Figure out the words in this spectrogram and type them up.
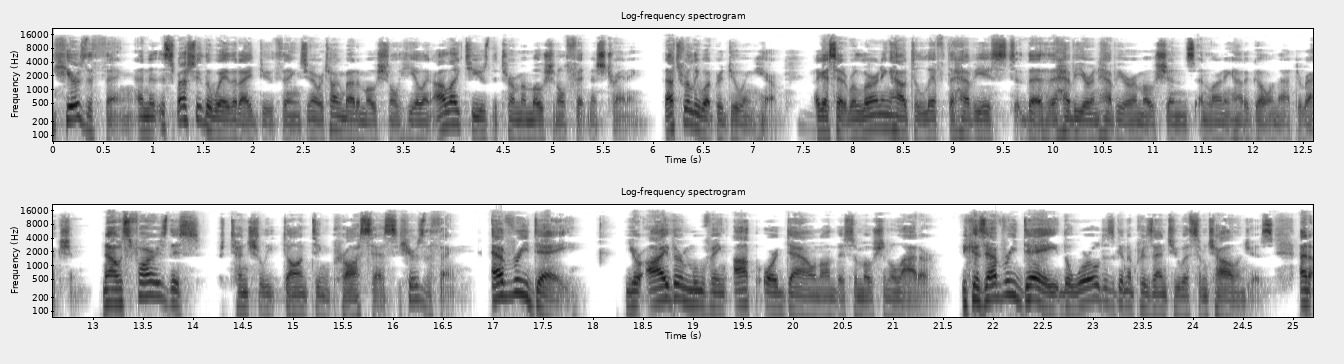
here's the thing, and especially the way that I do things, you know, we're talking about emotional healing. I like to use the term emotional fitness training. That's really what we're doing here. Mm-hmm. Like I said, we're learning how to lift the heaviest, the, the heavier and heavier emotions and learning how to go in that direction. Now, as far as this potentially daunting process, here's the thing. Every day, you're either moving up or down on this emotional ladder. Because every day the world is going to present you with some challenges. And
